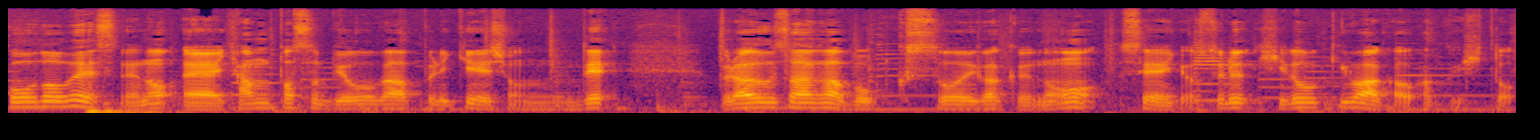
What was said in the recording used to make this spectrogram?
コードベースでの、えー、キャンバス描画アプリケーションで、ブラウザーがボックスを描くのを制御する非同期ワーカーを書く人。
